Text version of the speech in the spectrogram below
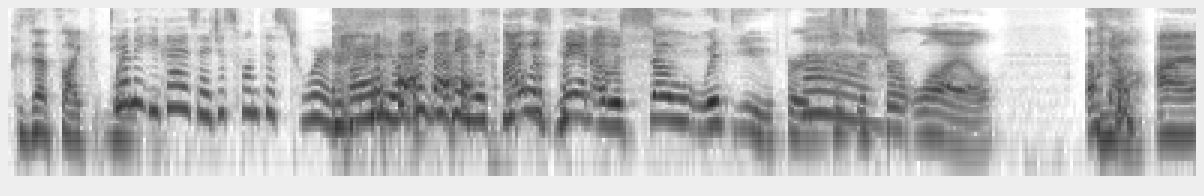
Because that's like. Damn when- it, you guys! I just want this to work. Why are you arguing with me? I was man, I was so with you for just a short while. no, I,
